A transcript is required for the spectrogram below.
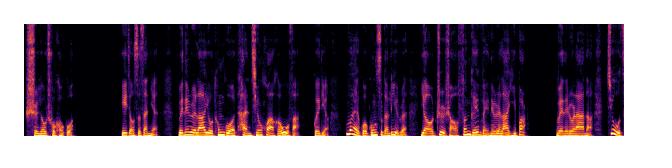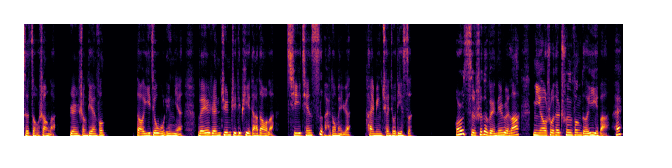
石油出口国。一九四三年，委内瑞拉又通过碳氢化合物法。规定外国公司的利润要至少分给委内瑞拉一半，委内瑞拉呢就此走上了人生巅峰。到一九五零年，为人均 GDP 达到了七千四百多美元，排名全球第四。而此时的委内瑞拉，你要说他春风得意吧，哎，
